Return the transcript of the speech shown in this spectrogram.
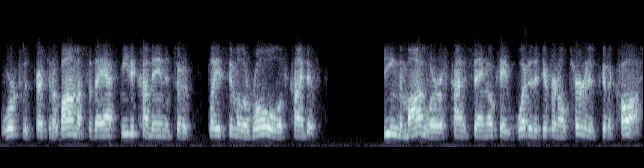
worked with President Obama, so they asked me to come in and sort of play a similar role of kind of being the modeler of kind of saying, okay, what are the different alternatives going to cost,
